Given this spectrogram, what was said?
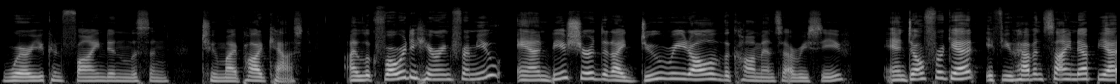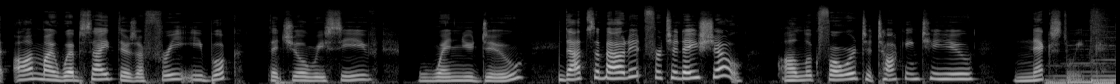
where you can find and listen to my podcast. I look forward to hearing from you and be assured that I do read all of the comments I receive. And don't forget, if you haven't signed up yet on my website, there's a free ebook that you'll receive when you do. That's about it for today's show. I'll look forward to talking to you next week.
